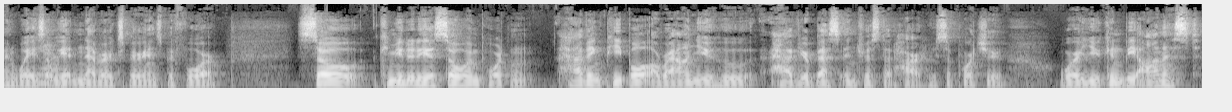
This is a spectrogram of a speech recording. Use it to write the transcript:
in ways yeah. that we had never experienced before. So, community is so important. Having people around you who have your best interest at heart, who support you, where you can be honest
